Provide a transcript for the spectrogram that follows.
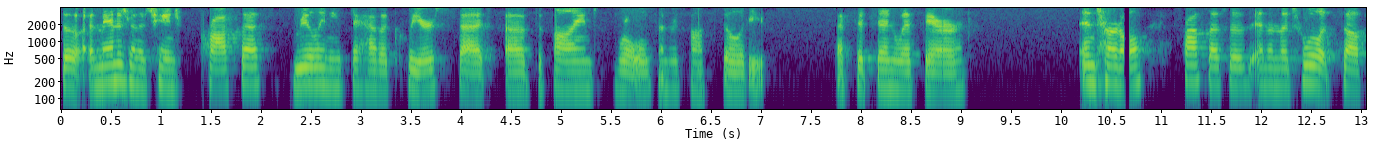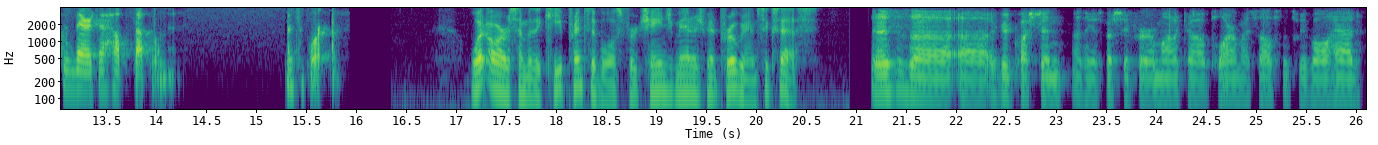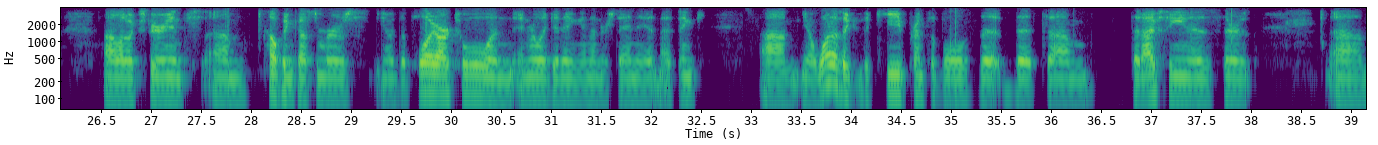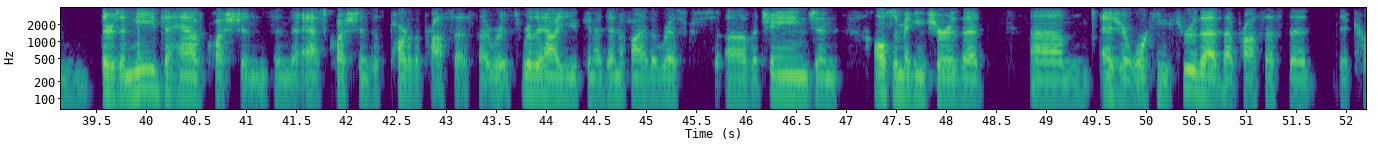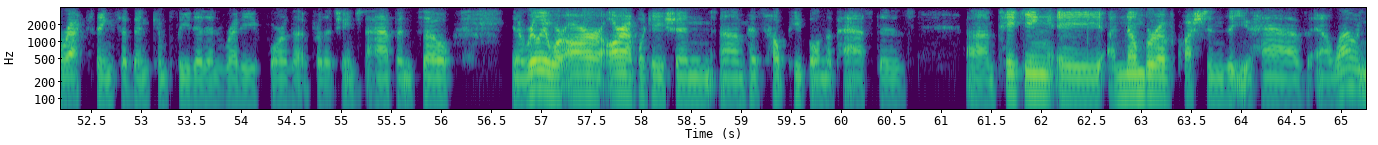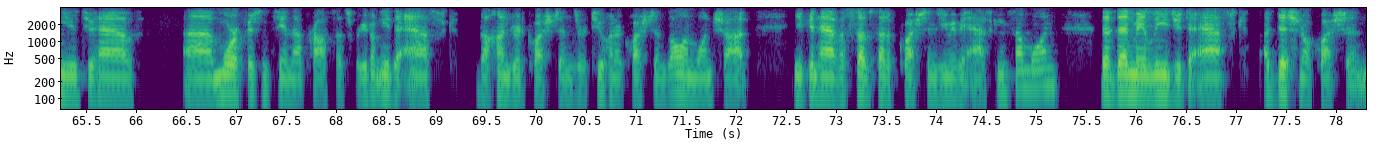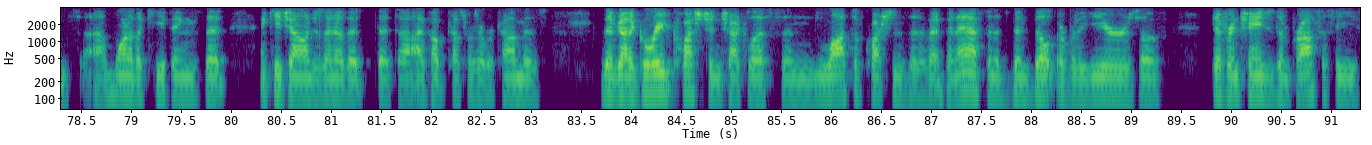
So a management of change process really needs to have a clear set of defined roles and responsibilities that fits in with their internal processes, and then the tool itself is there to help supplement and support. What are some of the key principles for change management program success? This is a, a good question, I think, especially for Monica, Pilar, and myself, since we've all had a lot of experience um, helping customers, you know, deploy our tool and, and really getting and understanding it. And I think, um, you know, one of the, the key principles that that um, that I've seen is there's um, there's a need to have questions and to ask questions as part of the process. That it's really how you can identify the risks of a change and also making sure that um, as you're working through that that process that the correct things have been completed and ready for the for the change to happen. So, you know, really where our our application um, has helped people in the past is um, taking a, a number of questions that you have and allowing you to have uh, more efficiency in that process where you don't need to ask the 100 questions or 200 questions all in one shot. You can have a subset of questions you may be asking someone that then may lead you to ask additional questions. Um, one of the key things that and key challenges I know that that uh, I've helped customers overcome is they've got a great question checklist and lots of questions that have been asked, and it's been built over the years of different changes and processes.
